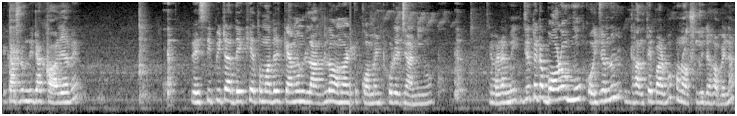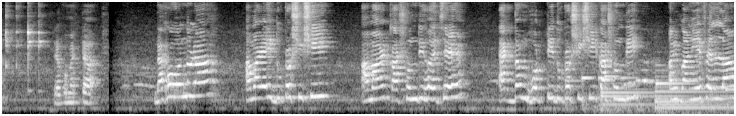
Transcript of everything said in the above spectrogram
এই কাসন্দিটা খাওয়া যাবে। রেসিপিটা দেখে তোমাদের কেমন লাগল আমার একটু কমেন্ট করে জানিও। এবার আমি, যেহেতু এটা বড় মুখ, ওই জন্য ঢালতে পারব, কোনো অসুবিধা হবে না। এরকম একটা, দেখো বন্ধুরা, আমার এই দুটো শিশি, আমার কাসন্দি হয়েছে। একদম ভর্তি দুটো শিশি কাসন্দি আমি বানিয়ে ফেললাম।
